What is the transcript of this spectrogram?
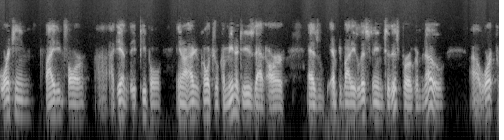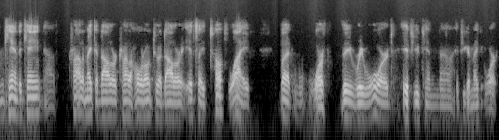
working, fighting for, uh, again, the people in our agricultural communities that are, as everybody listening to this program know, uh, work from can to cane, uh, try to make a dollar, try to hold on to a dollar. It's a tough life, but worth the reward if you can uh, if you can make it work.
